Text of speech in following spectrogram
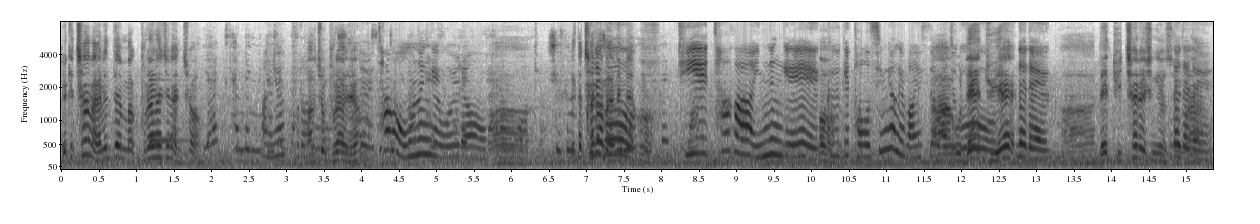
이렇게 차 많은데 막 불안하진 않죠? 약 300m 아니요, 불안해요. 아좀 불안해요? 네, 차가 없는 게 오히려 그런 아. 것 같아요. 일단 차가 그리고 많으면 어. 뒤에 차가 있는 게 어. 그게 더 신경을 많이 써가지고. 아, 내 뒤에? 네네. 아, 내 뒷차를 신경 쓰는구나. 네네네.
